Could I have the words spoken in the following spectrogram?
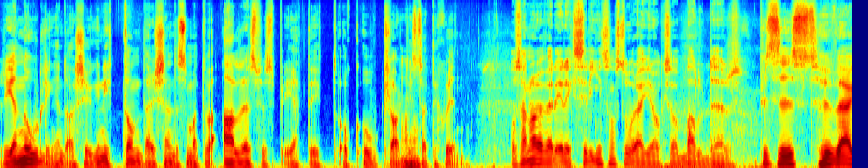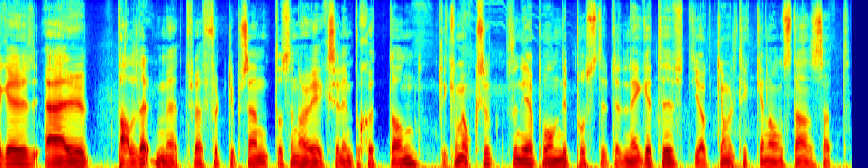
renodlingen då 2019 där det kändes som att det var alldeles för spretigt och oklart i Mm. strategin. Och sen har det väl Erik Selin som storägare också, Balder. Precis, huvudägare är Balder med tror jag 40% och sen har du Erik Selin på 17. Det kan man också fundera på om det är positivt eller negativt. Jag kan väl tycka någonstans att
